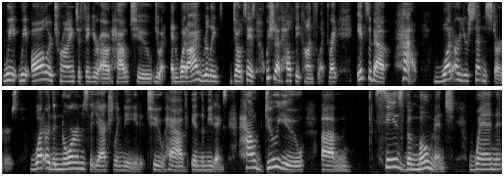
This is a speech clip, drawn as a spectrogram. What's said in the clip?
We we all are trying to figure out how to do it. And what I really don't say is we should have healthy conflict, right? It's about how what are your sentence starters? What are the norms that you actually need to have in the meetings? How do you um, seize the moment when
